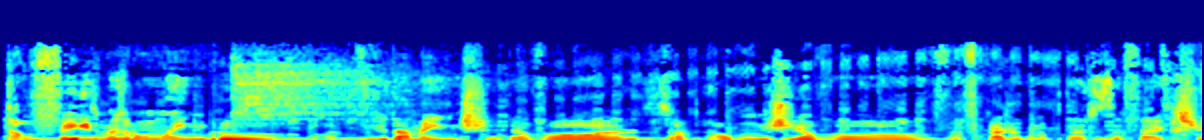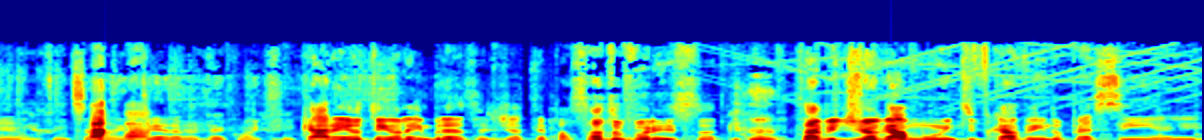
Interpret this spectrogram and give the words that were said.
talvez, mas eu não lembro vividamente. Eu vou, algum dia eu vou, vou ficar jogando Tetris Effect um fim de semana inteiro pra ver como é que fica. Cara, eu tenho lembrança de já ter passado por isso. sabe, de jogar muito e ficar vendo pecinha. E,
